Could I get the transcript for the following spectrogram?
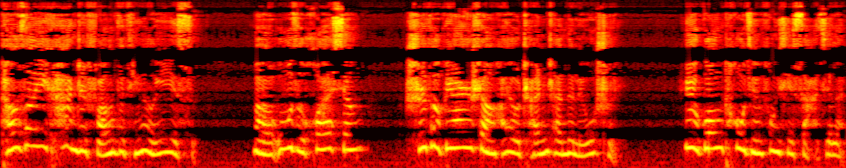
唐僧一看这房子挺有意思，满屋子花香，石头边上还有潺潺的流水，月光透进缝隙洒进来，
